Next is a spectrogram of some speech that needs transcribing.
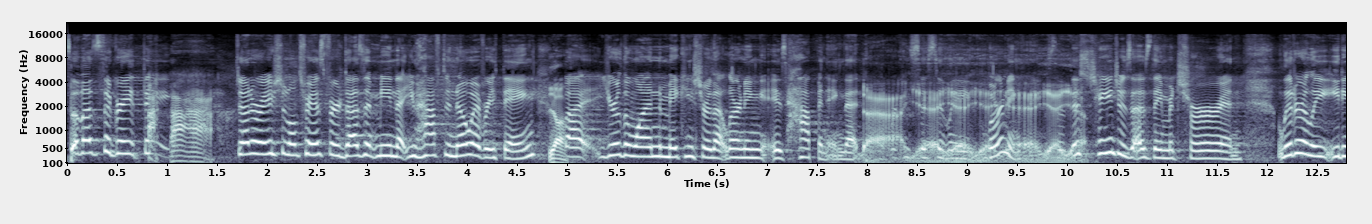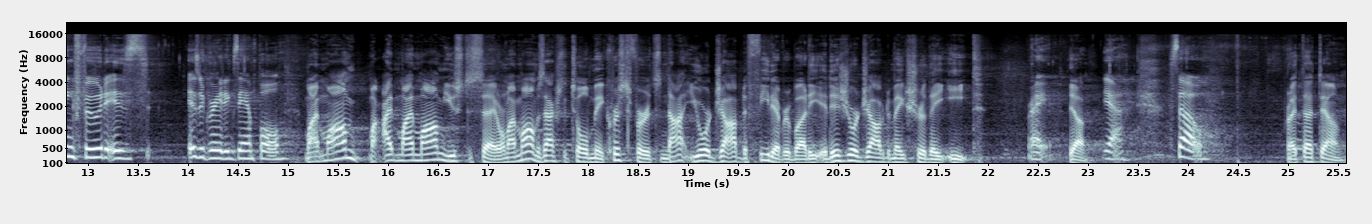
So that's the great thing. Generational transfer doesn't mean that you have to know everything, Yeah. but you're the one making sure that learning is happening, that Ah, we're consistently yeah, yeah, learning yeah, things. yeah, So yeah. This changes as they mature, and literally eating food is is a great example. My mom, my, my mom used to say, or my mom has actually told me, Christopher, it's not your job to feed everybody. It is your job to make sure they eat. Right. Yeah. Yeah. So Write that down.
